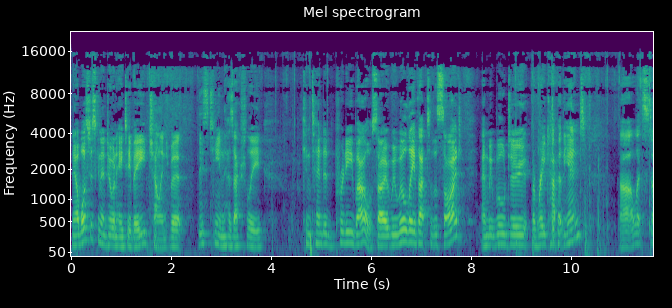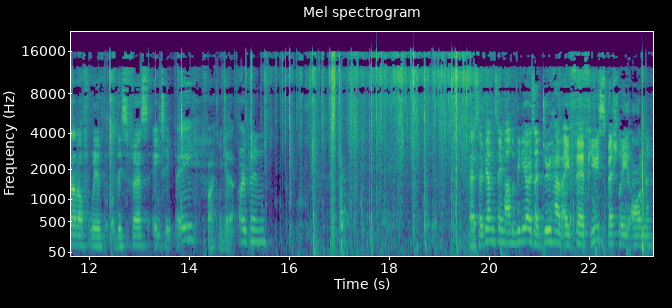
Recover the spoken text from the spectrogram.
Now, I was just going to do an ETB challenge, but this tin has actually contended pretty well. So we will leave that to the side and we will do a recap at the end. Uh, let's start off with this first ETB, if I can get it open. Okay, so if you haven't seen my other videos, I do have a fair few, especially on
